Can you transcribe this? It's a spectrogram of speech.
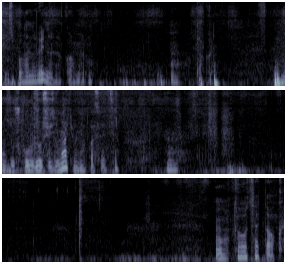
Щось погано видно на камеру. О, так. Мазушку ось знімати, вона пасеться. О. То це так.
